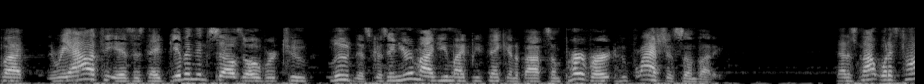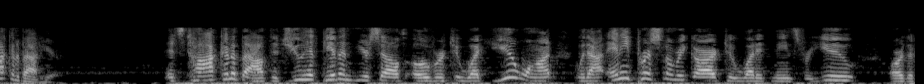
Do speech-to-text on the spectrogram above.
but the reality is, is they've given themselves over to lewdness. Because in your mind, you might be thinking about some pervert who flashes somebody. That is not what it's talking about here. It's talking about that you have given yourselves over to what you want without any personal regard to what it means for you or the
